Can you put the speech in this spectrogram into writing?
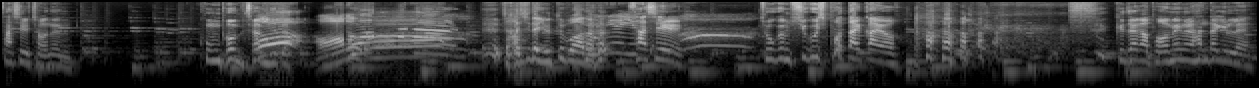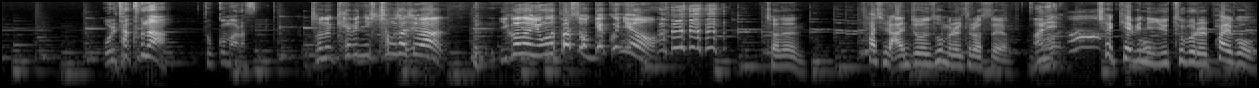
사실 저는 공범자입니다. 아. 자신의 유튜브 하는. 사실 조금 쉬고 싶었달까요. 그자가 범행을 한다길래 옳다구나 돕고 말았습니다. 저는 케빈님 시청자지만 이거는 용납할 수 없겠군요 저는 사실 안 좋은 소문을 들었어요. 아니 최 케빈이 유튜브를 팔고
